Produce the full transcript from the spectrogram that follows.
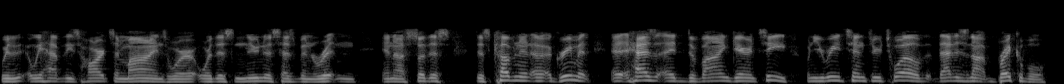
we, we have these hearts and minds where, where this newness has been written in us. So this, this covenant uh, agreement, it has a divine guarantee. When you read 10 through 12, that is not breakable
